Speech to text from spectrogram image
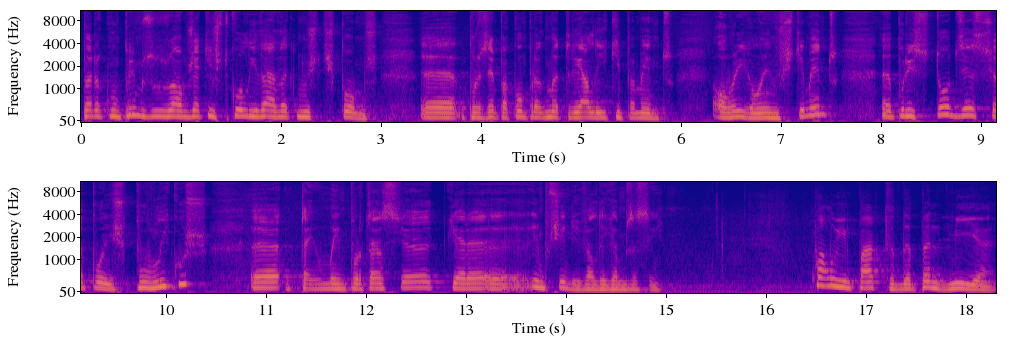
para cumprirmos os objetivos de qualidade a que nos dispomos, uh, por exemplo, a compra de material e equipamento, obrigam a investimento, uh, por isso todos esses apoios públicos uh, têm uma importância que era imprescindível, digamos assim. Qual o impacto da pandemia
